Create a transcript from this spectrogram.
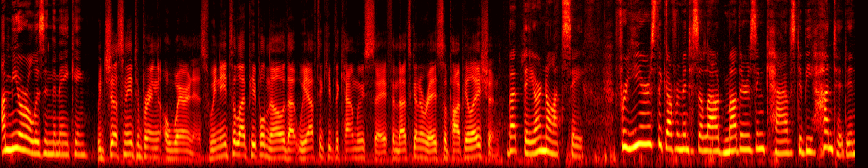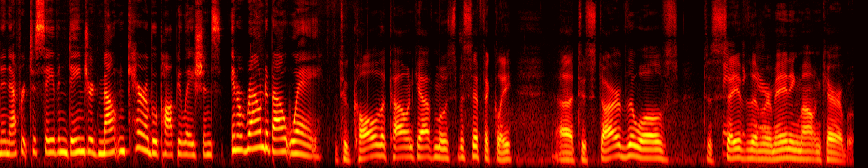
a mural is in the making. We just need to bring awareness. We need to let people know that we have to keep the cow moose safe, and that's going to raise the population. But they are not safe. For years, the government has allowed mothers and calves to be hunted in an effort to save endangered mountain caribou populations in a roundabout way. To call the cow and calf moose specifically, uh, to starve the wolves, to save, the, the remaining mountain caribou.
